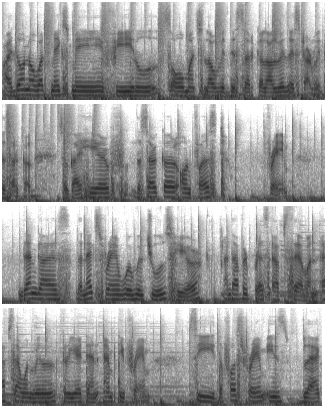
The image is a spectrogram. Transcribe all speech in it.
I don't know what makes me feel so much love with this circle. Always I start with the circle. So guys here the circle on first frame then guys the next frame we will choose here and I will press F7 F7 will create an empty frame. See the first frame is black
